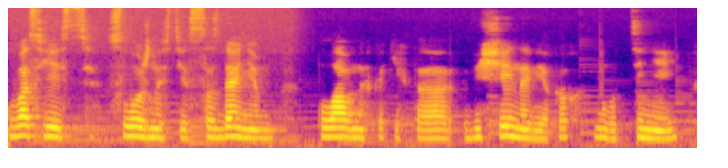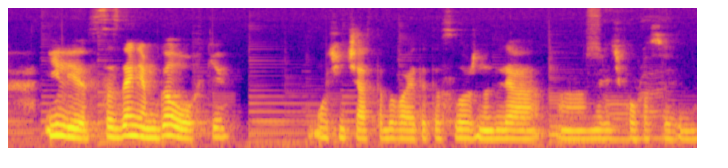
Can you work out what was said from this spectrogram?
у вас есть сложности с созданием плавных каких-то вещей на веках, ну вот теней, или с созданием головки, очень часто бывает это сложно для а, новичков особенно.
